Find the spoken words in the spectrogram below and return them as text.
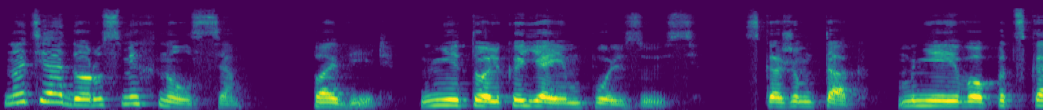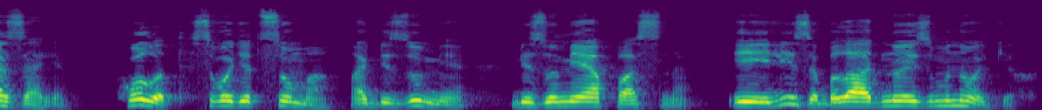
Но Теодор усмехнулся. «Поверь, не только я им пользуюсь. Скажем так, мне его подсказали. Холод сводит с ума, а безумие, безумие опасно. И Элиза была одной из многих.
